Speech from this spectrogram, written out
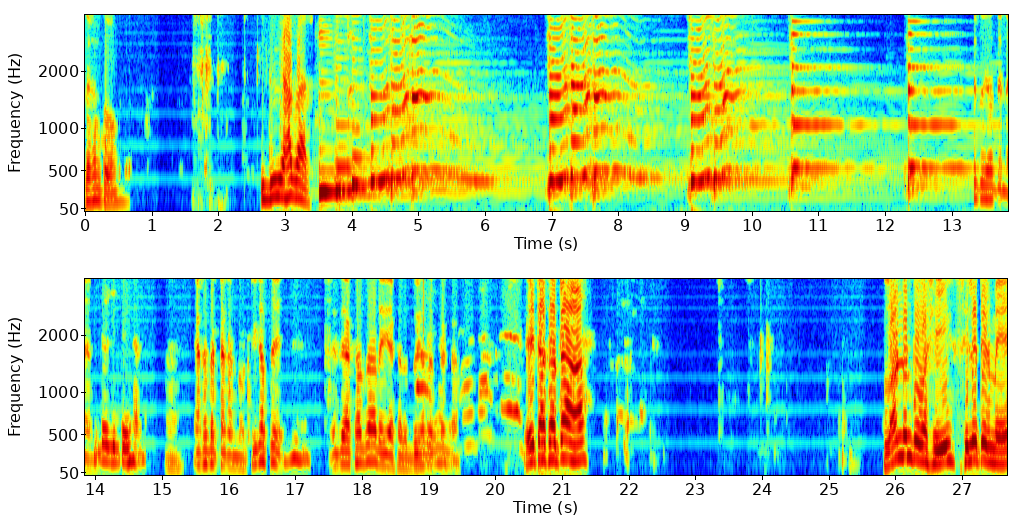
দেখেন তো। দুই হাজার। দুই হাতে নেন। হ্যাঁ এক হাজার টাকার নোট ঠিক আছে? এই যে এক হাজার এই এক হাজার দুই হাজার। টাকা। এই টাকাটা লন্ডন প্রবাসী সিলেটের মেয়ে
